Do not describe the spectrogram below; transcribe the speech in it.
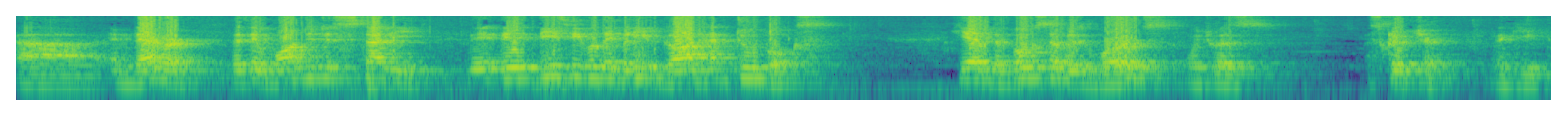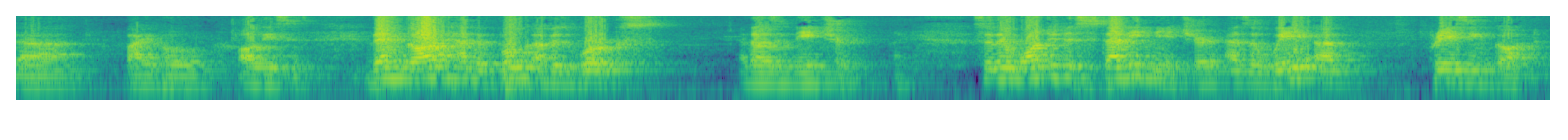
uh, endeavor that they wanted to study. They, they, these people, they believed God had two books. He had the books of his words, which was scripture, the Gita, Bible, all these things. Then God had the book of his works, and that was nature. right? So they wanted to study nature as a way of praising God.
